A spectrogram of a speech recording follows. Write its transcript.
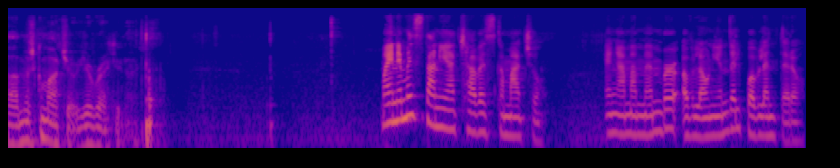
uh, Ms. Camacho, you're recognized. My name is Tania Chavez Camacho, and I'm a member of La Unión del Pueblo Entero,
